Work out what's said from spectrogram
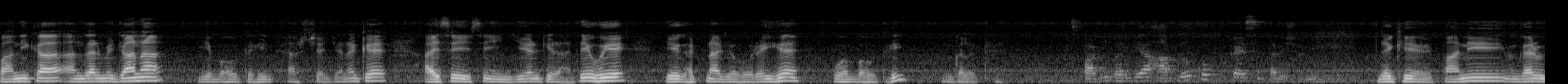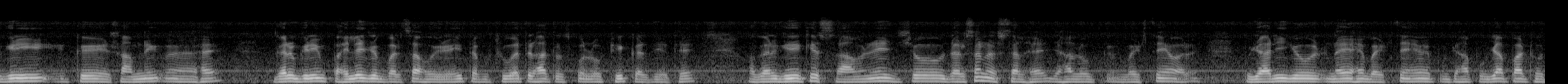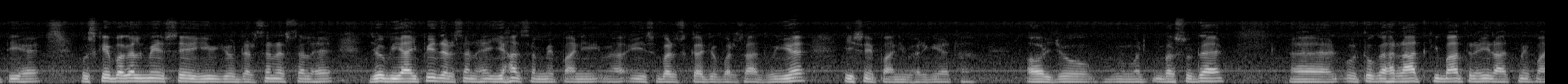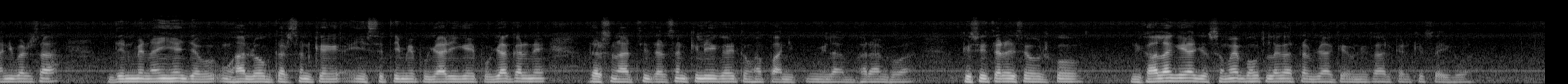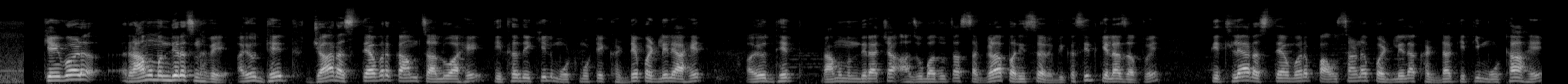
पानी का अंदर में जाना, ये बहुत ही आश्चर्यजनक है। ऐसे ऐसे इंजीनियर के रहते हुए ये घटना जो हो रही है वह बहुत ही गलत है। पानी भर गया आप लोग को कैसे परेशानी देखिए पानी गर्भगृह के सामने है। गर्भगृह में पहले जब वर्षा हो रही तब छुअत रहा तो उसको लोग ठीक कर दिए थे। और गर्भगृह के सामने जो दर्शन स्थल है जहाँ लोग बैठते हैं और पुजारी जो नए हैं, बैठते हैं, जहाँ पूजा पाठ होती है, उसके बगल में से ही जो दर्शन स्थल है, जो वीआईपी दर्शन है, यहाँ सब में पानी, इस वर्ष का जो बरसात हुई है, इसमें पानी भर गया था। और जो वसुधा वो तो कहा रात की बात रही, रात में पानी बरसा, दिन में नहीं है, जब वहाँ लोग दर्शन के स्थिति में पुजारी गए, पूजा करने, दर्शनार्थी दर्शन के लिए गए तो वहाँ पानी मिला, भरा हुआ। किसी तरह से उसको निकाला गया जो समय बहुत लगा तब जाके वो निकाल करके सही हुआ। केवळ राम मंदिरच नव्हे अयोध्येत ज्या रस्त्यावर काम चालू आहे तिथं देखील मोठमोठे खड्डे पडलेले आहेत. अयोध्येत राम मंदिराच्या आजूबाजूचा सगळा परिसर विकसित केला जातोय. तिथल्या रस्त्यावर पावसानं पडलेला खड्डा किती मोठा आहे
